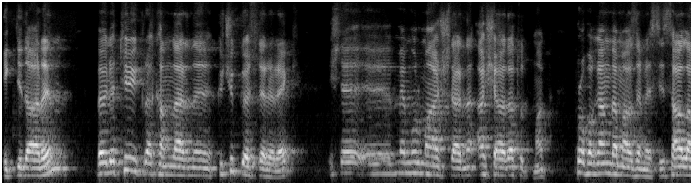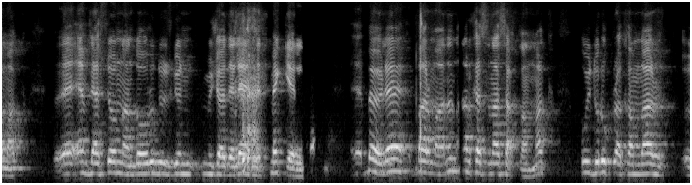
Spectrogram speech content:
iktidarın böyle TÜİK rakamlarını küçük göstererek işte e, memur maaşlarını aşağıda tutmak, propaganda malzemesi sağlamak ve enflasyonla doğru düzgün mücadele etmek yerine e, böyle parmağının arkasına saklanmak, uyduruk rakamlar e,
